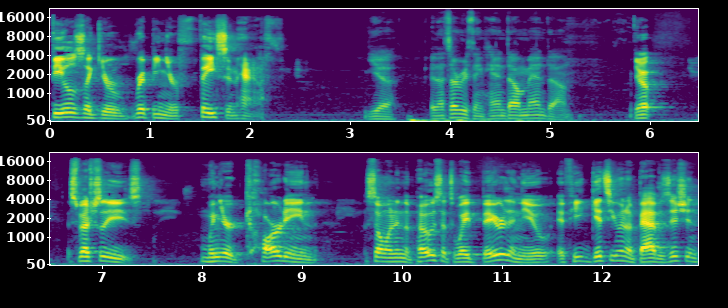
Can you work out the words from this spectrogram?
feels like you're ripping your face in half. Yeah, and that's everything. Hand down, man down. Yep. Especially when you're carding someone in the post that's way bigger than you. If he gets you in a bad position,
